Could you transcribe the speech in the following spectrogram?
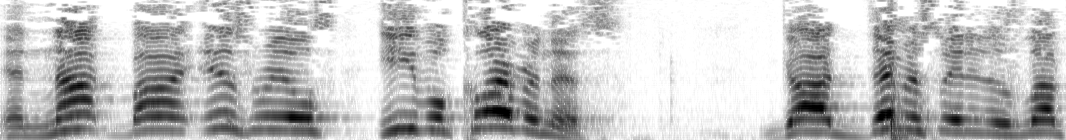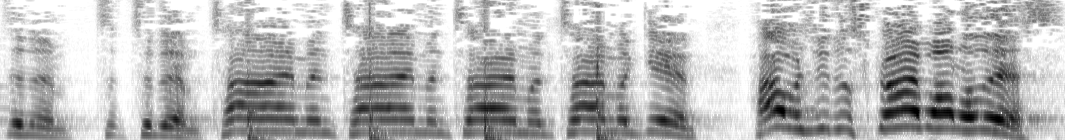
and not by Israel's evil cleverness. God demonstrated His love to them, to, to them time and time and time and time again. How would you describe all of this?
